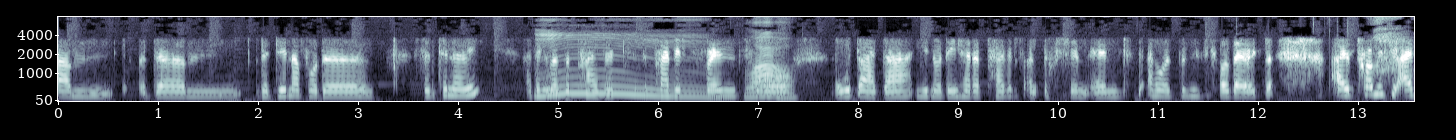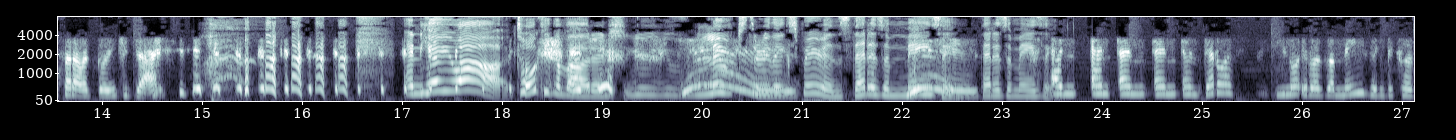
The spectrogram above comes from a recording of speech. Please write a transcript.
um, the um, the dinner for the centenary. I think it was the private the private Mm, friends wow. for Utata. You know, they had a private function, and I was the musical director. I promise you, I thought I was going to die. and here you are talking about it. You you've lived through the experience. That is amazing. Yes. That is amazing. and and and and and that was you know it was amazing because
